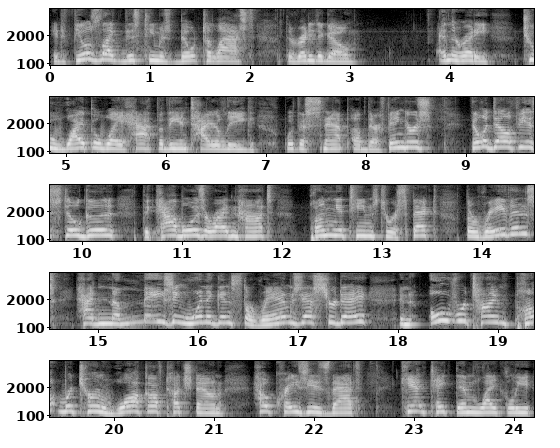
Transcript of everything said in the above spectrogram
It feels like this team is built to last. They're ready to go, and they're ready to wipe away half of the entire league with a snap of their fingers. Philadelphia is still good. The Cowboys are riding hot. Plenty of teams to respect. The Ravens had an amazing win against the Rams yesterday. An overtime punt return walk-off touchdown. How crazy is that? Can't take them lightly.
